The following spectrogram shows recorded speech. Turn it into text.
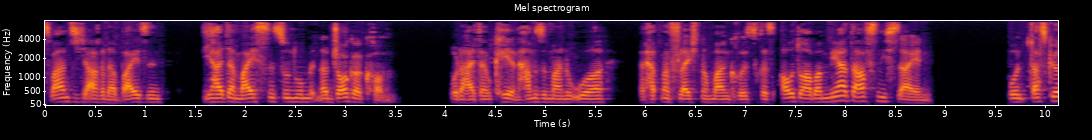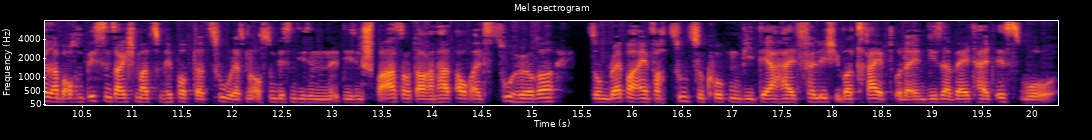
20 Jahre dabei sind, die halt dann meistens so nur mit einer Jogger kommen. Oder halt dann, okay, dann haben sie mal eine Uhr, dann hat man vielleicht noch mal ein größeres Auto, aber mehr darf es nicht sein. Und das gehört aber auch ein bisschen, sage ich mal, zum Hip-Hop dazu, dass man auch so ein bisschen diesen, diesen Spaß auch daran hat, auch als Zuhörer, so einem Rapper einfach zuzugucken, wie der halt völlig übertreibt oder in dieser Welt halt ist, wo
